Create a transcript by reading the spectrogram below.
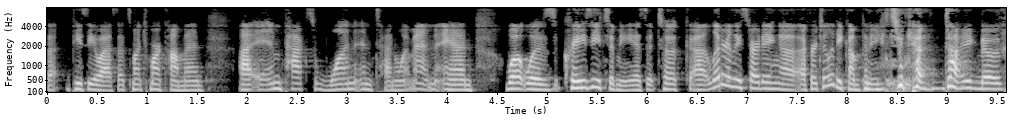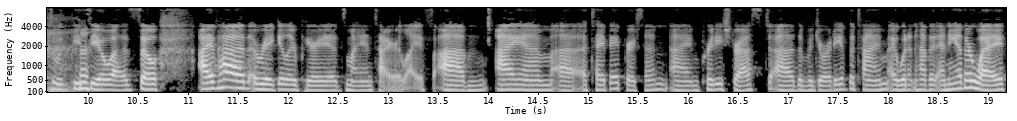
that, PCOS, that's much more common. Uh, it impacts one in 10 women. And what was crazy to me is it took uh, literally starting a, a, fertility company to get diagnosed with PCOS. so I've had irregular periods my entire life. Um, I am a, a, type A person. I'm pretty stressed uh, the majority of the time. I wouldn't have it any other way.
